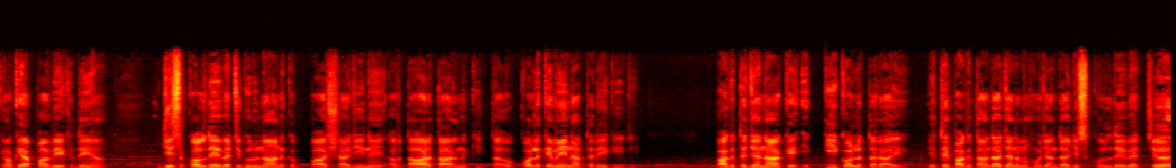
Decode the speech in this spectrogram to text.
ਕਿਉਂਕਿ ਆਪਾਂ ਵੇਖਦੇ ਆਂ ਜਿਸ ਕੁਲ ਦੇ ਵਿੱਚ ਗੁਰੂ ਨਾਨਕ ਪਾਤਸ਼ਾਹ ਜੀ ਨੇ ਅਵਤਾਰ ਧਾਰਨ ਕੀਤਾ, ਉਹ ਕੁਲ ਕਿਵੇਂ ਨਾ ਤਰੇਗੀ ਜੀ। ਭਗਤ ਜਨਾ ਕੇ 21 ਕੁਲ ਤਰਾਏ, ਜਿੱਥੇ ਭਗਤਾਂ ਦਾ ਜਨਮ ਹੋ ਜਾਂਦਾ, ਜਿਸ ਕੁਲ ਦੇ ਵਿੱਚ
